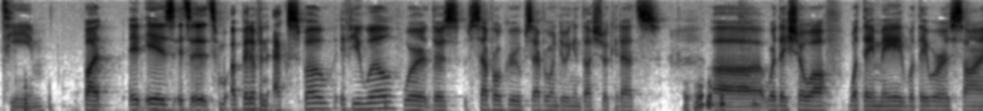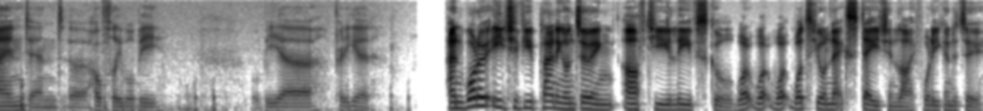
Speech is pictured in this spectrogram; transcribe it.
team. But it is it's it's a bit of an expo if you will where there's several groups everyone doing industrial cadets uh, where they show off what they made what they were assigned and uh, hopefully will be will be uh, pretty good. And what are each of you planning on doing after you leave school? What, what, what what's your next stage in life? What are you going to do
